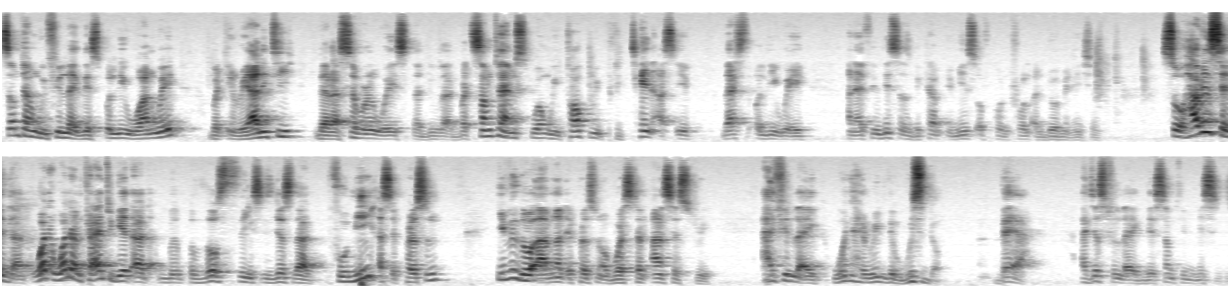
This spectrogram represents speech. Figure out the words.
Sometimes we feel like there's only one way, but in reality, there are several ways that do that. But sometimes when we talk, we pretend as if that's the only way and I think this has become a means of control and domination. So having said that, what, what I'm trying to get at with those things is just that for me as a person, even though I'm not a person of Western ancestry, I feel like when I read the wisdom there, I just feel like there's something missing.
